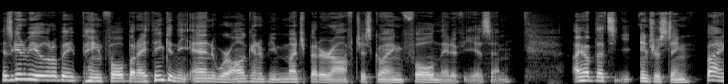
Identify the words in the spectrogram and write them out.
is going to be a little bit painful, but I think in the end, we're all going to be much better off just going full native ESM. I hope that's interesting. Bye.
